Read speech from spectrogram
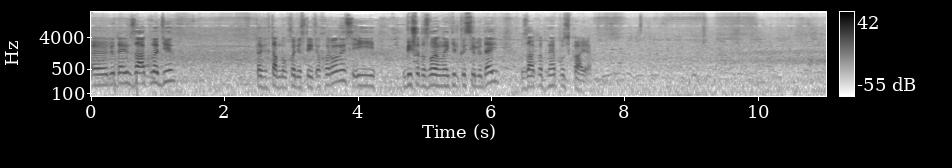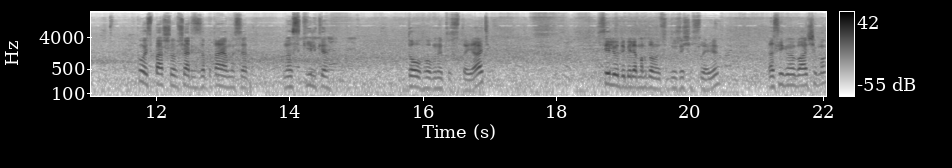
е, людей в закладі так як там на вході стоїть охоронець і більше дозволеної кількості людей заклад не пускає. Когось першого в черзі запитаємося, наскільки довго вони тут стоять. Всі люди біля Макдональдсу дуже щасливі, наскільки ми бачимо.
